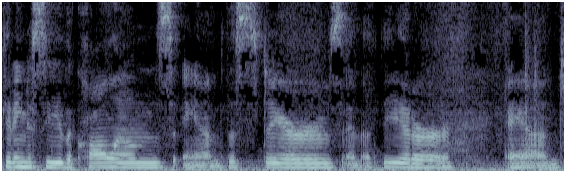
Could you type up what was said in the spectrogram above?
getting to see the columns and the stairs and the theater and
